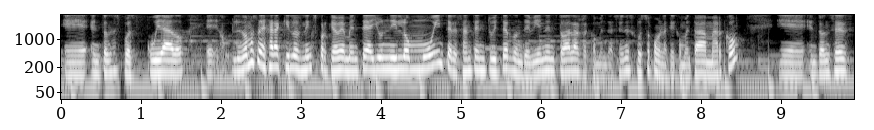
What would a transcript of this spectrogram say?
entonces, pues cuidado. les vamos a dejar aquí los links porque obviamente hay un hilo muy interesante en Twitter donde vienen todas las recomendaciones, justo como la que comentaba Marco. entonces...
